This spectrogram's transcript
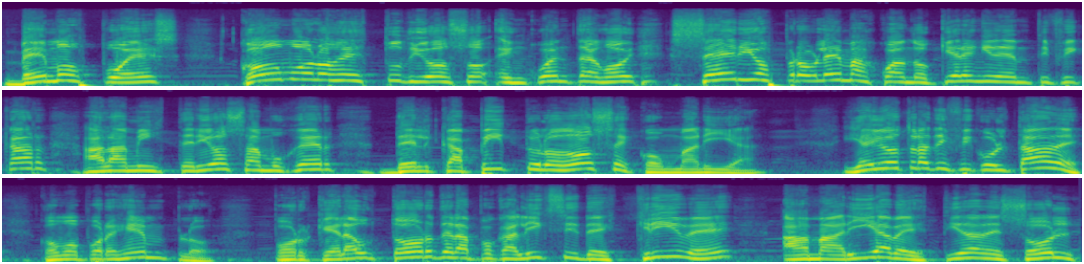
Vemos pues cómo los estudiosos encuentran hoy serios problemas cuando quieren identificar a la misteriosa mujer del capítulo 12 con María. Y hay otras dificultades, como por ejemplo, porque el autor del Apocalipsis describe a María vestida de sol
